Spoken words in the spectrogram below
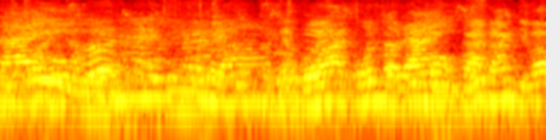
ได้แต่ว่าอดบ่ได้ได้บ้างจีว่า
